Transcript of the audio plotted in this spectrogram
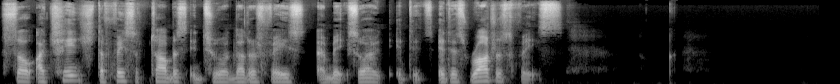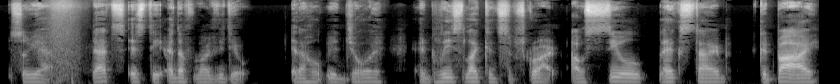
So I changed the face of Thomas into another face and make so I, it, it, it is Roger's face. So yeah, that is the end of my video. And I hope you enjoy. And please like and subscribe. I'll see you next time. Goodbye.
